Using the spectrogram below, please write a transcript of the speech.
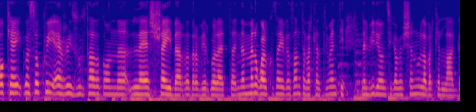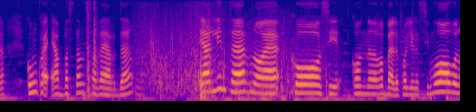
Ok, questo qui è il risultato con le shader, tra virgolette. Nemmeno qualcosa di pesante perché altrimenti nel video non si capisce nulla perché lagga. Comunque è abbastanza verde. E all'interno è così, con, vabbè, le foglie che si muovono.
